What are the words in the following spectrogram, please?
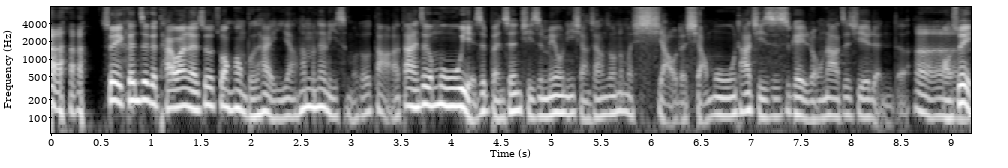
所以跟这个台湾的这个状况不太一样，他们那里什么都大了。当然，这个木屋也是本身其实没有。没有你想象中那么小的小木屋，它其实是可以容纳这些人的。嗯，嗯，哦，所以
